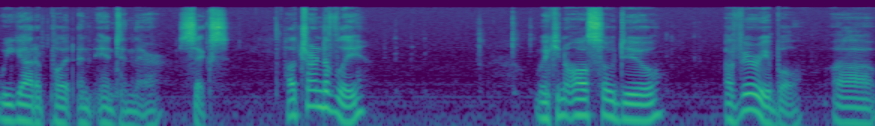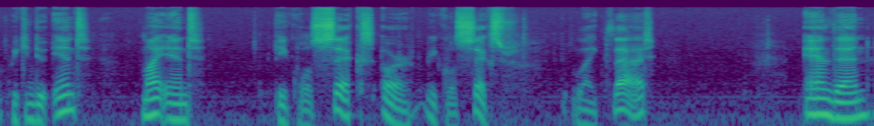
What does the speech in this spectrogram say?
we got to put an int in there, 6. Alternatively, we can also do a variable. Uh, we can do int my int equals 6, or equals 6, like that, and then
